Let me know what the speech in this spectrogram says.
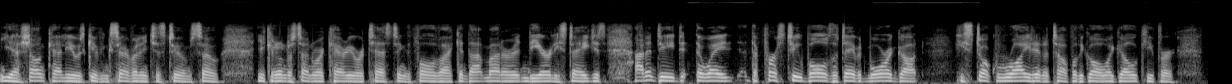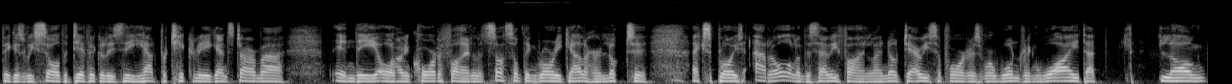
Yeah, Sean Kelly was giving several inches to him, so you can understand where Kerry were testing the fullback in that manner in the early stages. And indeed, the way the first two balls that David Moran got, he stuck right in the top of the Galway goalkeeper because we saw the difficulties that he had, particularly against Armagh in the All Ireland quarter final. It's not something Rory Gallagher looked to exploit at all in the semi final. I know Derry supporters were wondering why that long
